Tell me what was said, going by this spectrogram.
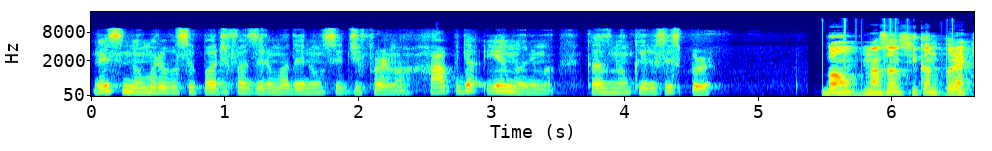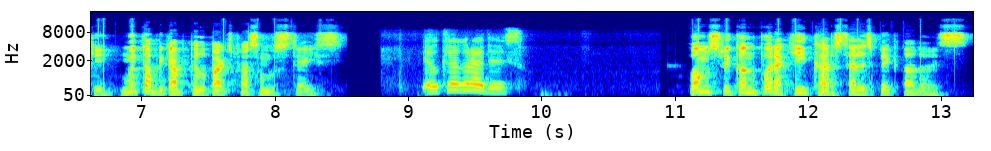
Nesse número você pode fazer uma denúncia de forma rápida e anônima, caso não queira se expor. Bom, nós vamos ficando por aqui. Muito obrigado pela participação dos três. Eu que agradeço. Vamos ficando por aqui, caros telespectadores.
